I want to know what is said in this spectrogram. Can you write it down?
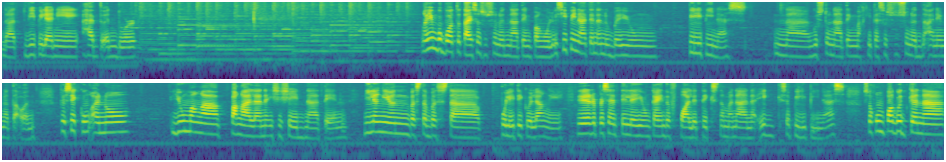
that VP Lenny had to endure. Ngayon boboto tayo sa susunod nating Pangulo. Isipin natin ano ba yung Pilipinas na gusto nating makita sa susunod na anim na taon. Kasi kung ano yung mga pangalan na isi-shade natin, hindi lang yun basta-basta politiko lang eh. Nire-represent nila yung kind of politics na mananaig sa Pilipinas. So kung pagod ka na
